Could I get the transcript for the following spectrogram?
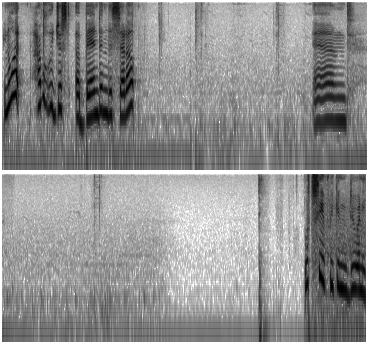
You know what? How about we just abandon this setup? And... Let's see if we can do any,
